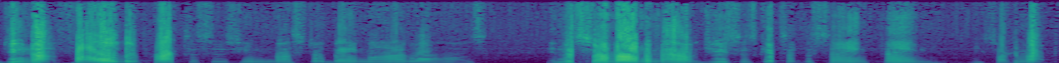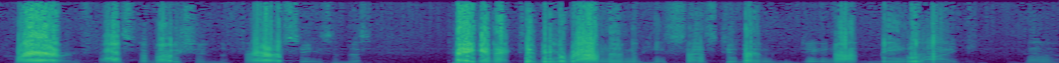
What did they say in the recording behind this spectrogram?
Do not follow their practices. You must obey my laws. In the Sermon on the Mount, Jesus gets at the same thing. He's talking about prayer and false devotion, the Pharisees and this pagan activity around them, and he says to them, Do not be like them.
